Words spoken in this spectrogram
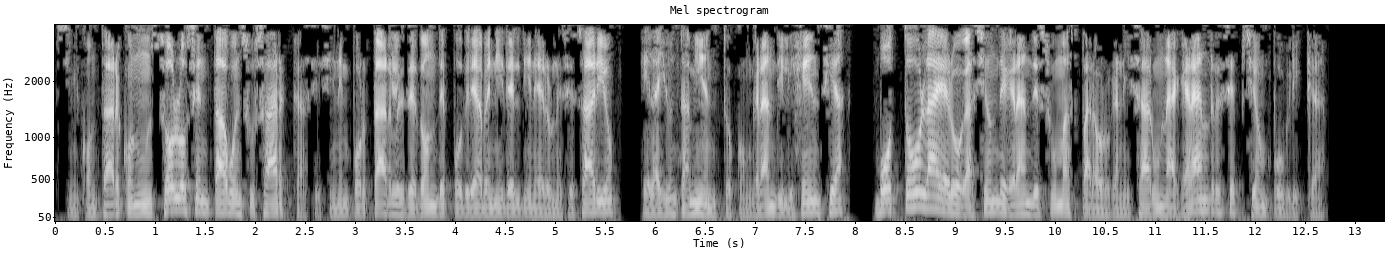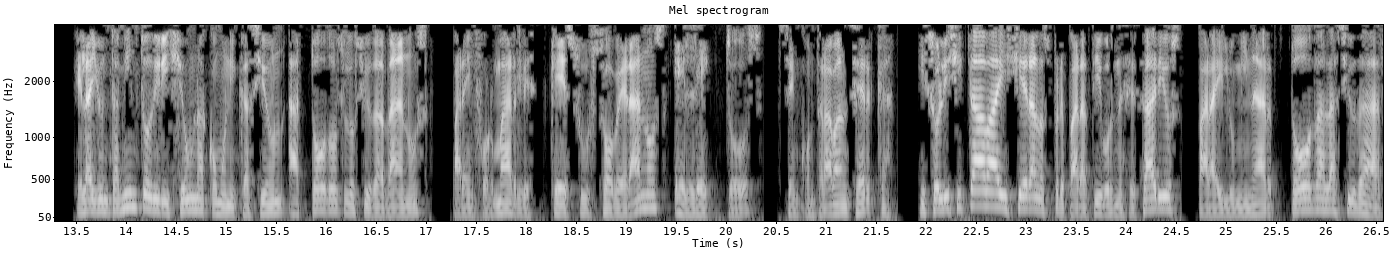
sin contar con un solo centavo en sus arcas y sin importarles de dónde podría venir el dinero necesario, el ayuntamiento, con gran diligencia, votó la erogación de grandes sumas para organizar una gran recepción pública. El ayuntamiento dirigió una comunicación a todos los ciudadanos para informarles que sus soberanos electos se encontraban cerca y solicitaba hicieran los preparativos necesarios para iluminar toda la ciudad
